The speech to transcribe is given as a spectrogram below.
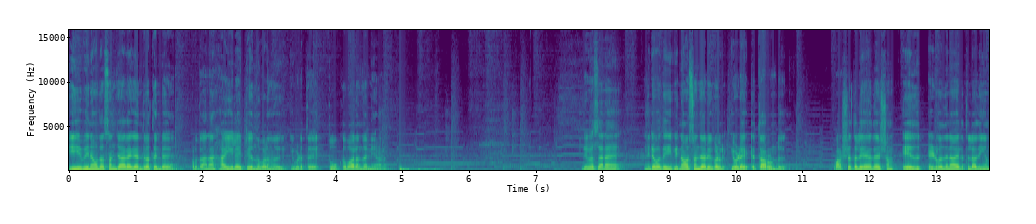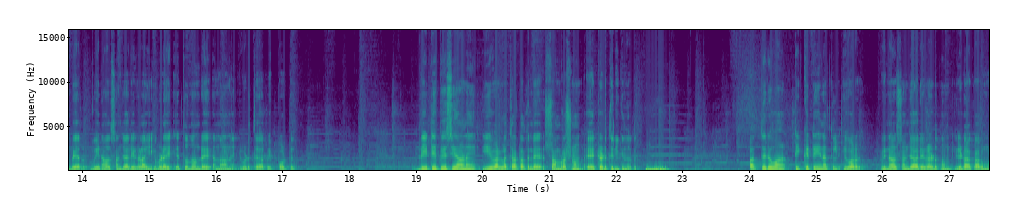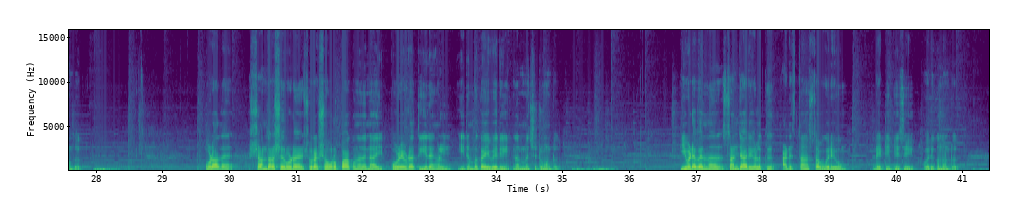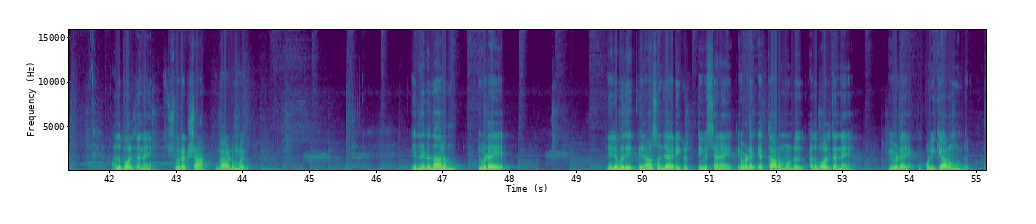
ഈ വിനോദസഞ്ചാര കേന്ദ്രത്തിന്റെ പ്രധാന ഹൈലൈറ്റ് എന്ന് പറയുന്നത് ഇവിടുത്തെ തൂക്കുപാലം തന്നെയാണ്. ദിവസേന നിരവധി വിനോദസഞ്ചാരികൾ ഇവിടെ എത്താറുണ്ട്. വർഷത്തിൽ ഏകദേശം എഴുപതിനായിരത്തിലധികം പേർ വിനോദസഞ്ചാരികളായി ഇവിടെ എത്തുന്നുണ്ട് എന്നാണ് ഇവിടുത്തെ report. D T P C ആണ് ഈ വെള്ളച്ചാട്ടത്തിന്റെ സംരക്ഷണം ഏറ്റെടുത്തിരിക്കുന്നത്. പത്ത് രൂപ ടിക്കറ്റ് ഇനത്തിൽ ഇവർ വിനോദസഞ്ചാരികളടുത്തും ഈടാക്കാറുമുണ്ട്. കൂടാതെ സന്ദർശകരുടെ സുരക്ഷ ഉറപ്പാക്കുന്നതിനായി പുഴയുടെ തീരങ്ങളിൽ ഇരുമ്പ് കൈവരി നിർമ്മിച്ചിട്ടുമുണ്ട്. ഇവിടെ വരുന്ന സഞ്ചാരികൾക്ക് അടിസ്ഥാന സൗകര്യവും ഡി ടി പി സി ഒരുക്കുന്നുണ്ട്. അതുപോലെ തന്നെ സുരക്ഷാ ഗാർഡും വരും. എന്നിരുന്നാലും ഇവിടെ നിരവധി വിനോദസഞ്ചാരികൾ ദിവസേന ഇവിടെ എത്താറുമുണ്ട്. അതുപോലെ തന്നെ ഇവിടെ കുളിക്കാറുമുണ്ട്.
